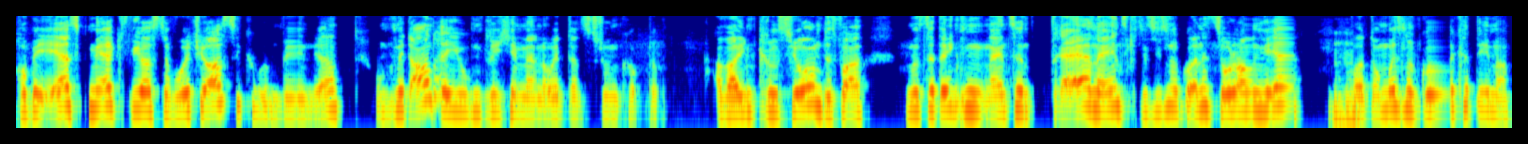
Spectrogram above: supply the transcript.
habe ich erst gemerkt, wie ich aus der Waldschule rausgekommen bin. Ja? Und mit anderen Jugendlichen in meinem Alter zu tun gehabt habe. Aber Inklusion, das war, ich muss da denken, 1993, das ist noch gar nicht so lange her. Mhm. War damals noch gar kein Thema.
